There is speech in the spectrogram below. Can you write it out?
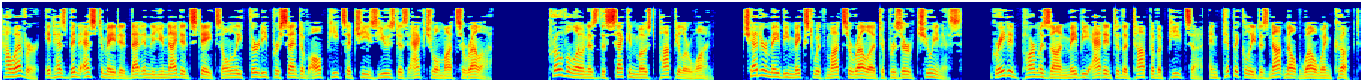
However, it has been estimated that in the United States only 30% of all pizza cheese used is actual mozzarella. Provolone is the second most popular one. Cheddar may be mixed with mozzarella to preserve chewiness. Grated Parmesan may be added to the top of a pizza, and typically does not melt well when cooked.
